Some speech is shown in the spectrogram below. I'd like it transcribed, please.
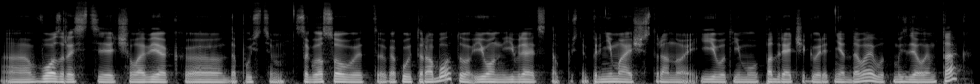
возрасте человек, э, допустим, согласовывает какую-то работу, и он является, допустим, принимающей стороной, и вот ему подрядчик говорит, нет, давай вот мы сделаем так,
